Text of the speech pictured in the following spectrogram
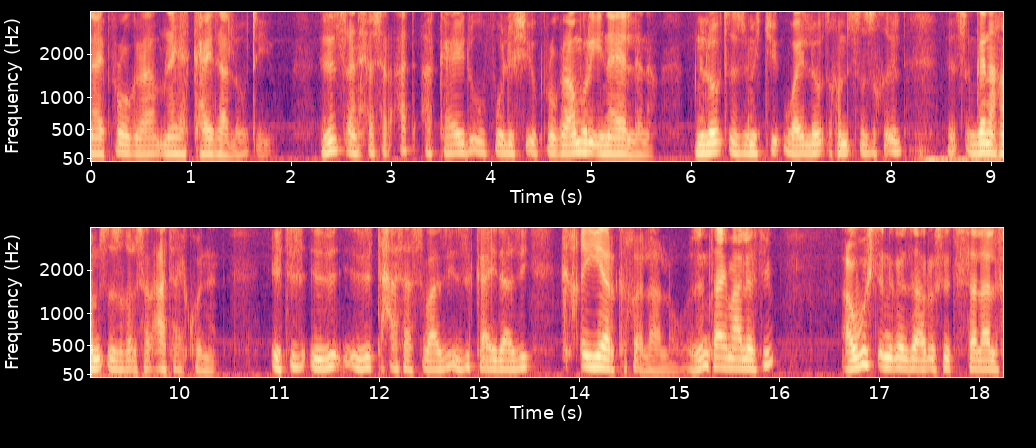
ናይ ፕሮግራም ናይ ኣካይዳ ለውጢ እዩ እዚ ዝፀንሐ ስርዓት ኣካይድኡ ፖሊሲኡ ፕሮግራሙ ርኢናዮ ኣለና ንለውጢ ዝምችእ ወይ ለውጢ ከምፅእ ዝኽእል ፅገና ከምፅእ ዝኽእል ስርዓት ኣይኮነን እቲ እዚ ተሓሳስባ እዚ እዚ ካይዳ እዚ ክቕየር ክኽእል ኣለዎ እዚ እንታይ ማለት እዩ ኣብ ውሽጢ ንገዛእ ርእሱ እተሰላልፈ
